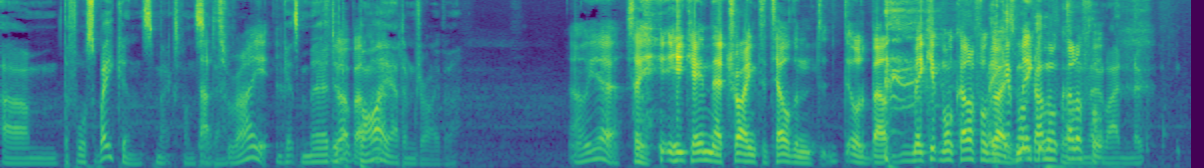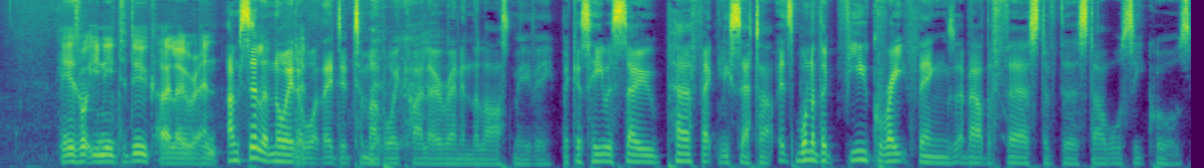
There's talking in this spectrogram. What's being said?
um, The Force Awakens, Max von Sydow. That's right. and gets murdered by that. Adam Driver. Oh yeah. So he came there trying to tell them all about make it more colourful, guys. make it more colourful. like, nope. Here's what you need to do, Kylo Ren. I'm still annoyed at what they did to my boy Kylo Ren in the last movie because he was so perfectly set up. It's one of the few great things about the first of the Star Wars sequels,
